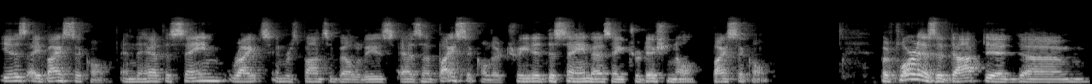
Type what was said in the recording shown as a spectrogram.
is a bicycle, and they have the same rights and responsibilities as a bicycle. They're treated the same as a traditional bicycle. But Florida has adopted um,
